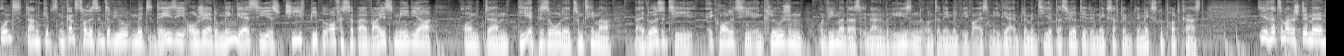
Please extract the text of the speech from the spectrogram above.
Und dann gibt es ein ganz tolles Interview mit Daisy Auger Dominguez. Sie ist Chief People Officer bei Vice Media und ähm, die Episode zum Thema Diversity, Equality, Inclusion und wie man das in einem Riesenunternehmen wie Vice Media implementiert. Das hört ihr demnächst auf dem, dem Mexico Podcast. Ihr hört meine Stimme,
